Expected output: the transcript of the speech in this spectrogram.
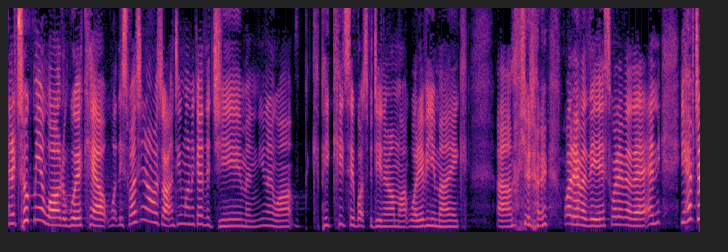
And it took me a while to work out what this was. You know, I was like, I didn't want to go to the gym, and you know what? Kids said, What's for dinner? I'm like, Whatever you make. Um, you know, whatever this, whatever that. And you have to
